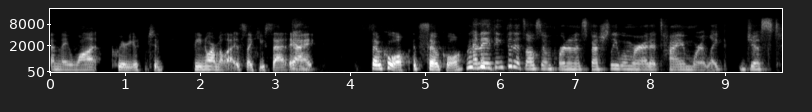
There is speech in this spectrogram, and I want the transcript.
and they want queer youth to be normalized, like you said. Yeah. And I, so cool. It's so cool. and I think that it's also important, especially when we're at a time where like just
